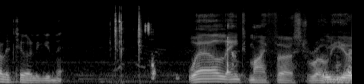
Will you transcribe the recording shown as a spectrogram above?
കളിച്ച് കളിക്കുന്നത് Well, ain't my first rodeo.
